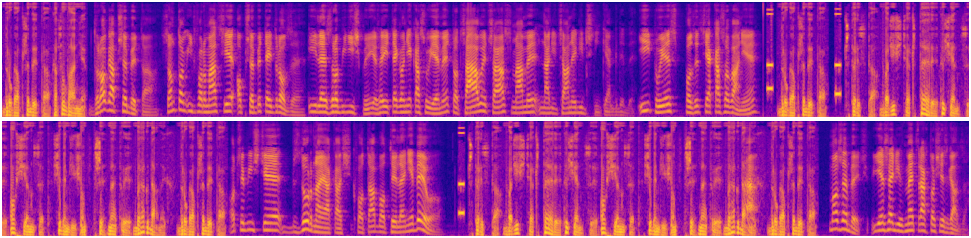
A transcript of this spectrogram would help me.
Droga przebyta. Kasowanie. Droga przebyta. Są to informacje o przebytej drodze. Ile zrobiliśmy, jeżeli tego nie kasujemy, to cały czas mamy naliczany licznik, jak gdyby. I tu jest pozycja kasowanie. Droga przebyta. 424 873 metry. Brak danych. Droga przebyta. Oczywiście bzdurna jakaś kwota, bo tyle nie było. 424 873 metry. Brak danych. Tak. Droga przebyta. Może być. Jeżeli w metrach, to się zgadza.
